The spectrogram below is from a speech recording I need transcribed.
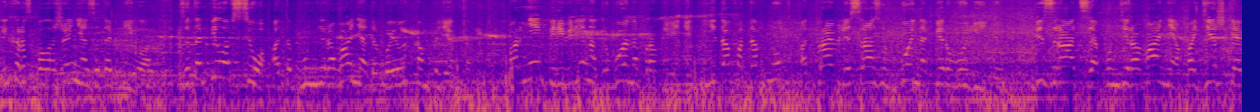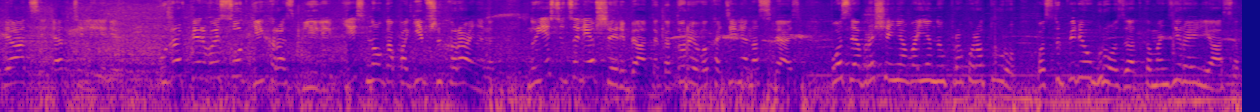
их расположение затопило. Затопило все, от обмунирования до боевых комплектов. Парней перевели на другое направление и, не дав отдохнуть, отправили сразу в бой на первую линию. Без рации, обмундирования, поддержки авиации и артиллерии. Уже в первые сутки их разбили. Есть много погибших и раненых. Но есть уцелевшие ребята, которые выходили на связь. После обращения в военную прокуратуру поступили угрозы от командира Ильяса.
